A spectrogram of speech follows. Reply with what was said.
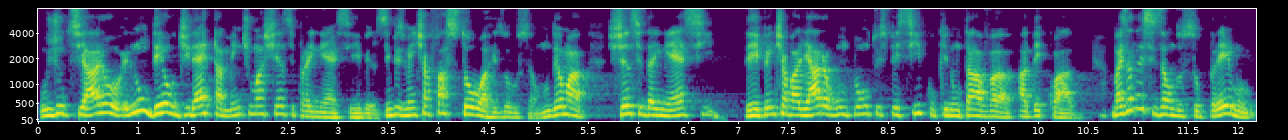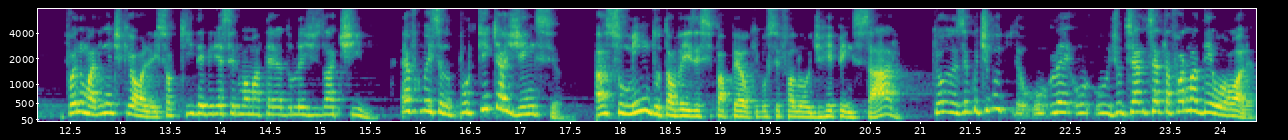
o judiciário ele não deu diretamente uma chance para a INS, Ribeiro, simplesmente afastou a resolução, não deu uma chance da INS de repente avaliar algum ponto específico que não estava adequado. Mas a decisão do Supremo foi numa linha de que, olha, isso aqui deveria ser uma matéria do legislativo. Aí eu fico pensando, por que, que a agência, assumindo talvez esse papel que você falou de repensar, que o executivo, o, o, o judiciário de certa forma deu, olha,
